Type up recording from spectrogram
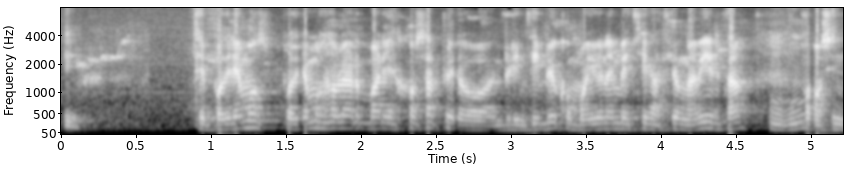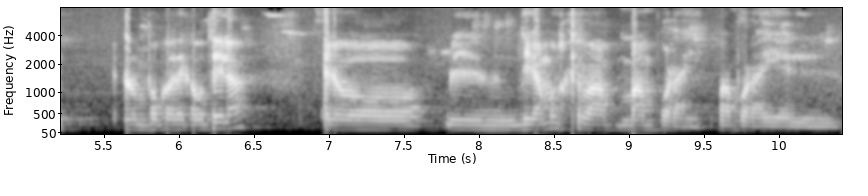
Sí. podríamos, podríamos hablar varias cosas, pero en principio, como hay una investigación abierta, vamos a tener un poco de cautela pero mm, digamos que van por ahí, va por ahí el,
